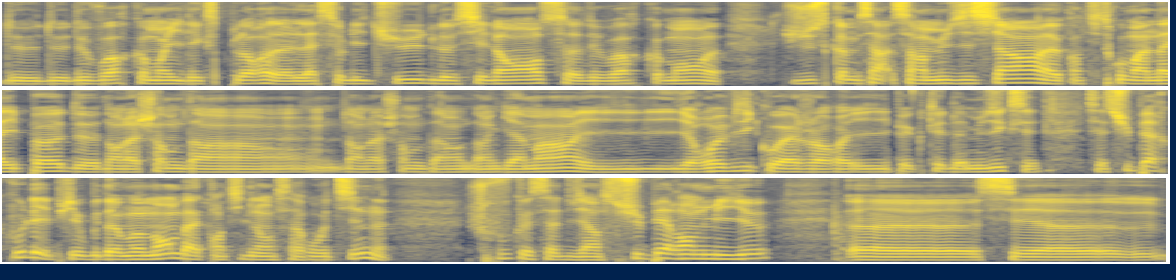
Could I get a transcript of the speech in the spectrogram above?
de, de, de voir comment il explore la solitude, le silence, de voir comment, euh, juste comme ça, c'est un musicien, euh, quand il trouve un iPod dans la chambre d'un, dans la chambre d'un, d'un gamin, il, il revit quoi, genre il peut écouter de la musique, c'est, super cool. Et puis au bout d'un moment, bah, quand il est dans sa routine, je trouve que ça devient super ennuyeux. Euh, c'est, il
